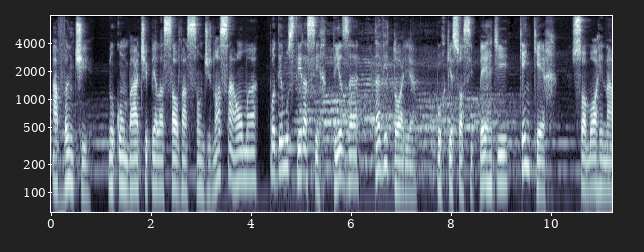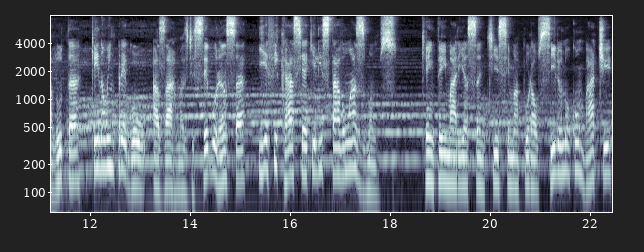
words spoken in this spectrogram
Avante! No combate pela salvação de nossa alma, podemos ter a certeza da vitória porque só se perde quem quer. Só morre na luta quem não empregou as armas de segurança e eficácia que lhe estavam às mãos. Quem tem Maria Santíssima por auxílio no combate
